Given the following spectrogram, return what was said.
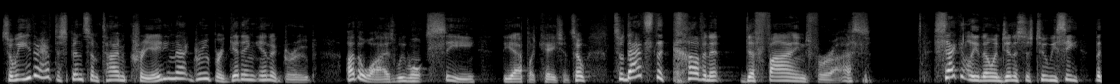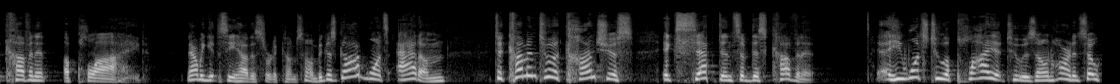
So we either have to spend some time creating that group or getting in a group. Otherwise, we won't see the application. So, so that's the covenant defined for us. Secondly, though, in Genesis 2, we see the covenant applied. Now we get to see how this sort of comes home because God wants Adam to come into a conscious acceptance of this covenant. He wants to apply it to his own heart. And so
